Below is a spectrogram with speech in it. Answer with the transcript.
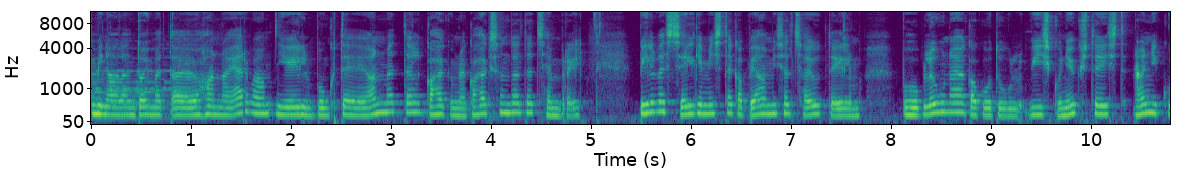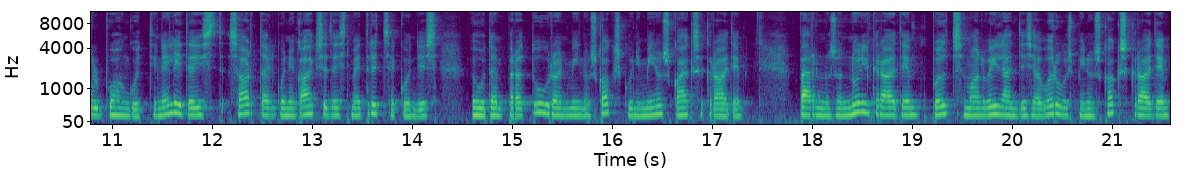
mina olen toimetaja Johanna Järva ja ilm.ee andmetel kahekümne kaheksandal detsembril pilvest selgimistega peamiselt sajuta ilm, puhub lõuna- ja kagutuul viis kuni üksteist, rannikul puhanguti neliteist, saartel kuni kaheksateist meetrit sekundis. õhutemperatuur on miinus kaks kuni miinus kaheksa kraadi. Pärnus on null kraadi, Põltsamaal, Viljandis ja Võrus miinus kaks kraadi,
